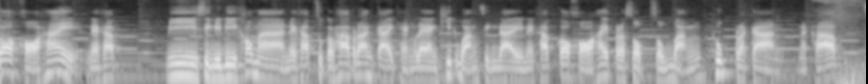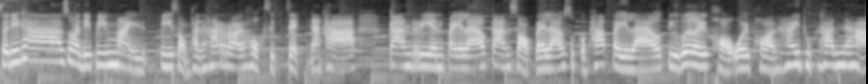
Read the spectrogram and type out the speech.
ก็ขอให้นะครับ มีสิ่งดีๆเข้ามานะครับสุขภาพร่างกายแข็งแรงคิดหวังสิ่งใดนะครับ ก็ขอให้ประสบสมหวังทุกประการนะครับ สวัสดีค่ะ สวัสดีปีใหม่ปี 2567 นะคะ การเรียนไปแล้วการสอบไปแล้วสุขภาพไปแล้วติวเตอร์เลยขออวยพรให้ทุกท่านนะคะ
